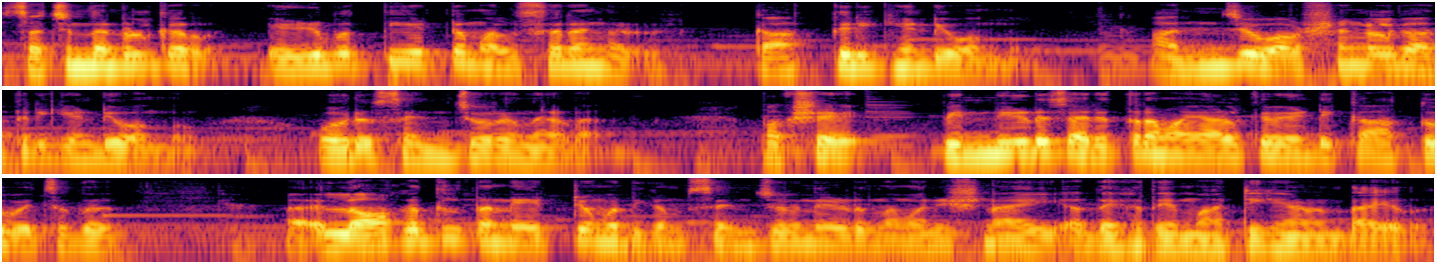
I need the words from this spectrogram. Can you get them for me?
സച്ചിൻ തെണ്ടുൽക്കർ എഴുപത്തിയെട്ട് മത്സരങ്ങൾ കാത്തിരിക്കേണ്ടി വന്നു. അഞ്ച് വർഷങ്ങൾ കാത്തിരിക്കേണ്ടി വന്നു. ഒരു സെഞ്ചുറി നേടാൻ. പക്ഷേ പിന്നീട് ചരിത്രം അയാൾക്ക് വേണ്ടി കാത്തുവെച്ചത് ലോകത്തിൽ തന്നെ ഏറ്റവും അധികം സെഞ്ചുറി നേടുന്ന മനുഷ്യനായി അദ്ദേഹത്തെ മാറ്റുകയാണ് ഉണ്ടായത്.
